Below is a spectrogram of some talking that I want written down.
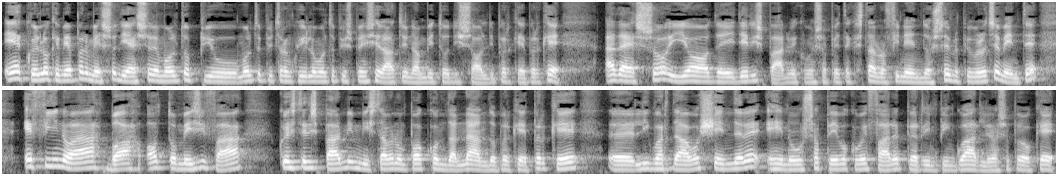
e è quello che mi ha permesso di essere molto più, molto più tranquillo, molto più spensierato in ambito di soldi. Perché? Perché adesso io ho dei, dei risparmi, come sapete, che stanno finendo sempre più velocemente e fino a boh, 8 mesi fa questi risparmi mi stavano un po' condannando perché, perché eh, li guardavo scendere e non sapevo come fare per rimpinguarli, non sapevo che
